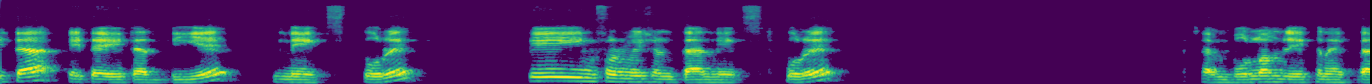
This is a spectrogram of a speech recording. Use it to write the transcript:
এটা এটা এটা দিয়ে নেক্সট করে এই ইনফরমেশনটা নেক্সট করে আচ্ছা, আমি বললাম যে এখানে একটা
